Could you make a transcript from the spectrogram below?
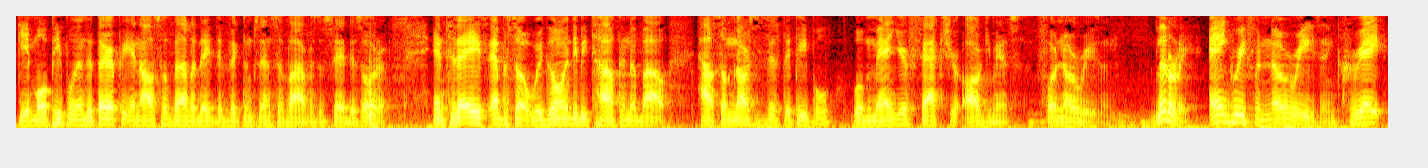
get more people into therapy, and also validate the victims and survivors of said disorder. In today's episode, we're going to be talking about how some narcissistic people will manufacture arguments for no reason. Literally, angry for no reason, create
